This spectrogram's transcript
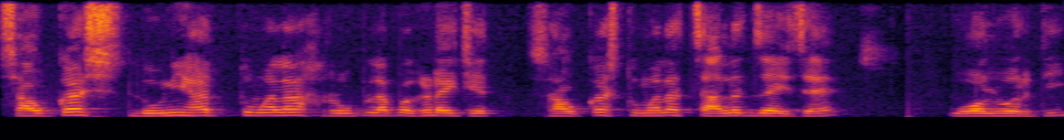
सावकाश दोन्ही हात तुम्हाला रोपला पकडायचे आहेत. सावकाश तुम्हाला चालत जायचं आहे वॉलवरती.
